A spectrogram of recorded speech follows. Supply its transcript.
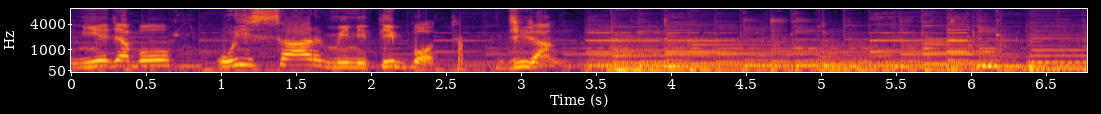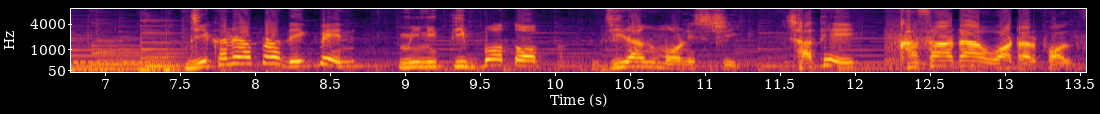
নিয়ে যাব উড়িষ্যার মিনি তিব্বত, জিরাং। যেখানে আপনারা দেখবেন mini Tibet of Jirang monastery, সাথে খাসাডা ওয়াটারফলস।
